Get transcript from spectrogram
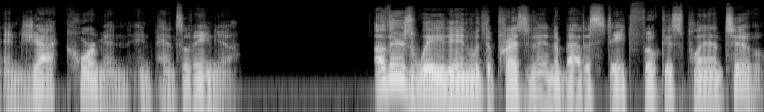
and Jack Corman in Pennsylvania. Others weighed in with the president about a state focused plan, too.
